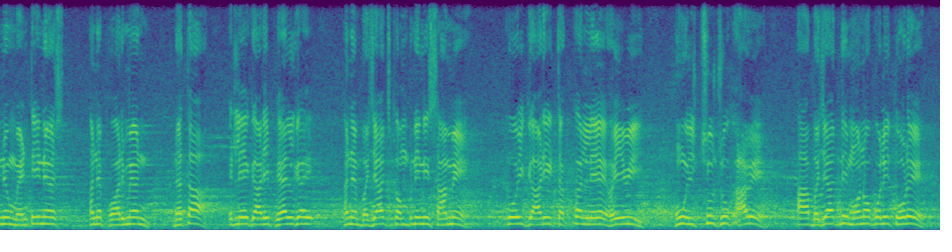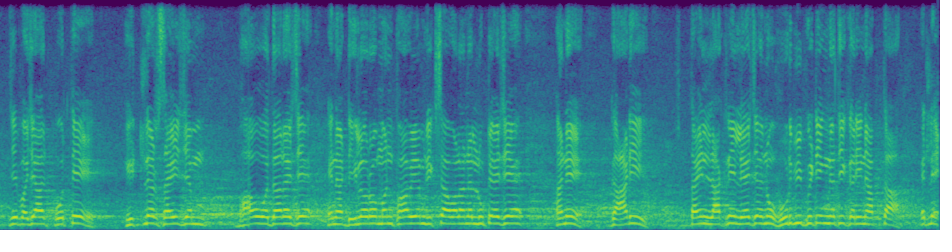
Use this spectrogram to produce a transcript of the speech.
એનું મેન્ટેનન્સ અને ફોરમેન નહોતા એટલે એ ગાડી ફેલ ગઈ. અને બજાજ કંપનીની સામે કોઈ ગાડી ટક્કર લે એવી હું ઈચ્છું છું આવે. આ બજાજની મોનોપોલી તોડે જે બજાજ પોતે હિટલર સાઈઝ જેમ ભાવ વધારે છે, એના ડીલરો મન ફાવે એમ રિક્ષાવાળાને લૂંટે છે અને ગાડી ત્રણ લાખની લે છે એનું હુડ બી ફિટિંગ નથી કરીને આપતા. એટલે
